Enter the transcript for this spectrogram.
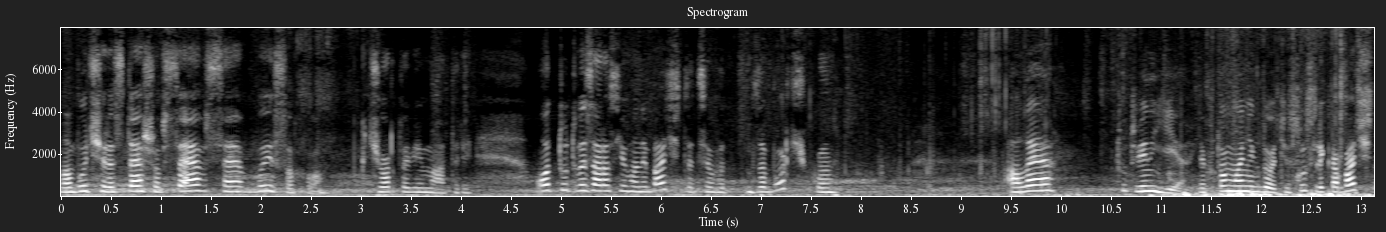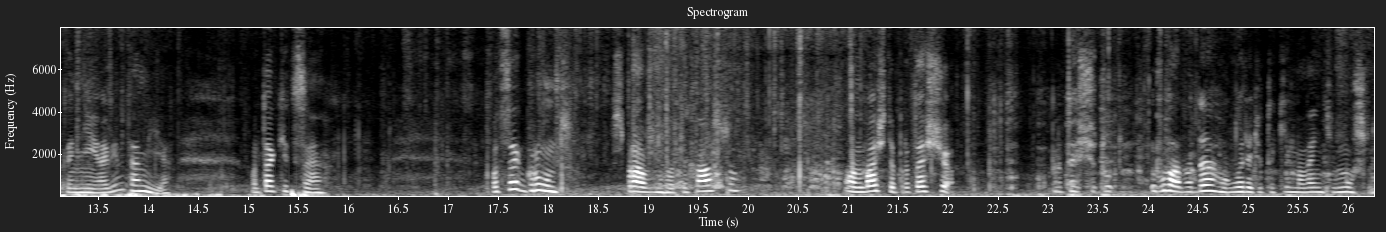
Мабуть, через те, що все-все висохло к чортовій матері. От тут ви зараз його не бачите, цього заборчику, але тут він є. Як в тому анекдоті. Сусліка бачите? Ні, а він там є. Отак і це. Оце ґрунт справжнього Техасу. Вон, бачите, про те, що про те, що тут була вода, говорять отакі маленькі мушлі.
